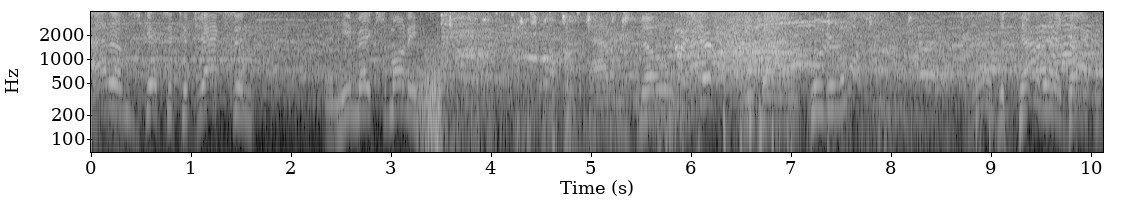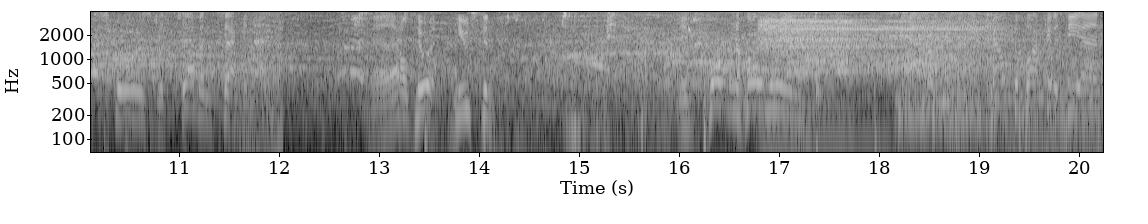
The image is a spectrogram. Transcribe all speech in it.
Adams gets it to Jackson, and he makes money. Adams, no. Rebound, Cougars. Well, the tag had it back and scores with seven seconds. Yeah, that'll do it. Houston. Important home win. Adams count the bucket at the end.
